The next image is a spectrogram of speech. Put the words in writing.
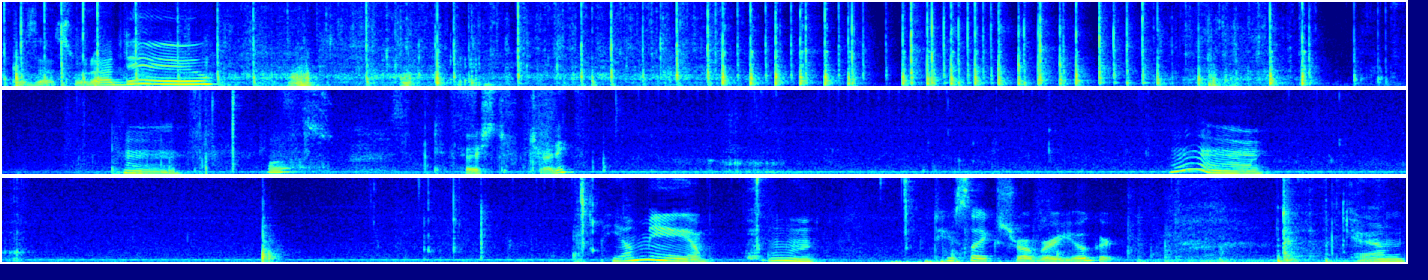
Because that's what I do. Okay. Hmm. Let's toast. Ready? Hmm. Yummy. Mmm. Tastes like strawberry yogurt. Okay, um,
